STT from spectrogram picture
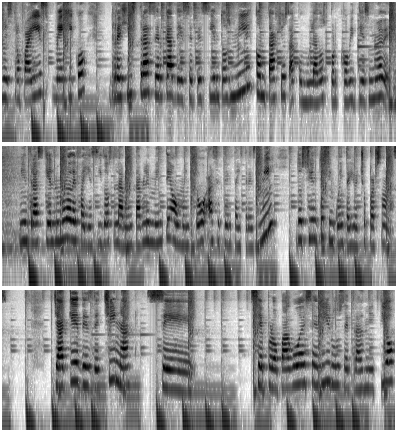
Nuestro país, México, registra cerca de 700.000 contagios acumulados por COVID-19, mientras que el número de fallecidos lamentablemente aumentó a 73.258 personas, ya que desde China se se propagó ese virus, se transmitió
